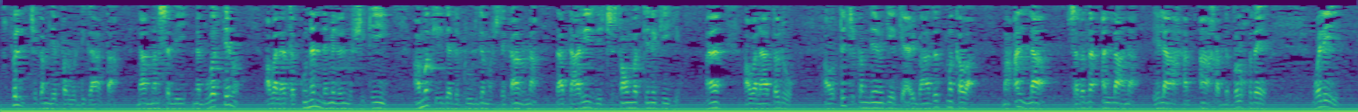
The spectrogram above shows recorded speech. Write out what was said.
خپل چې کوم دې پروردگار تا دا منصبي نبوت ته نو اولا تکونن من المشرکین اما کېږي د ټول د مشرکانو نه دا تاریخ دې چې څومت نه کېږي اولا تدو او ته چې کوم دې نو کې کې عبادت مکوا مع الله سره د الله نه الہ اخر د بل خدای ولی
